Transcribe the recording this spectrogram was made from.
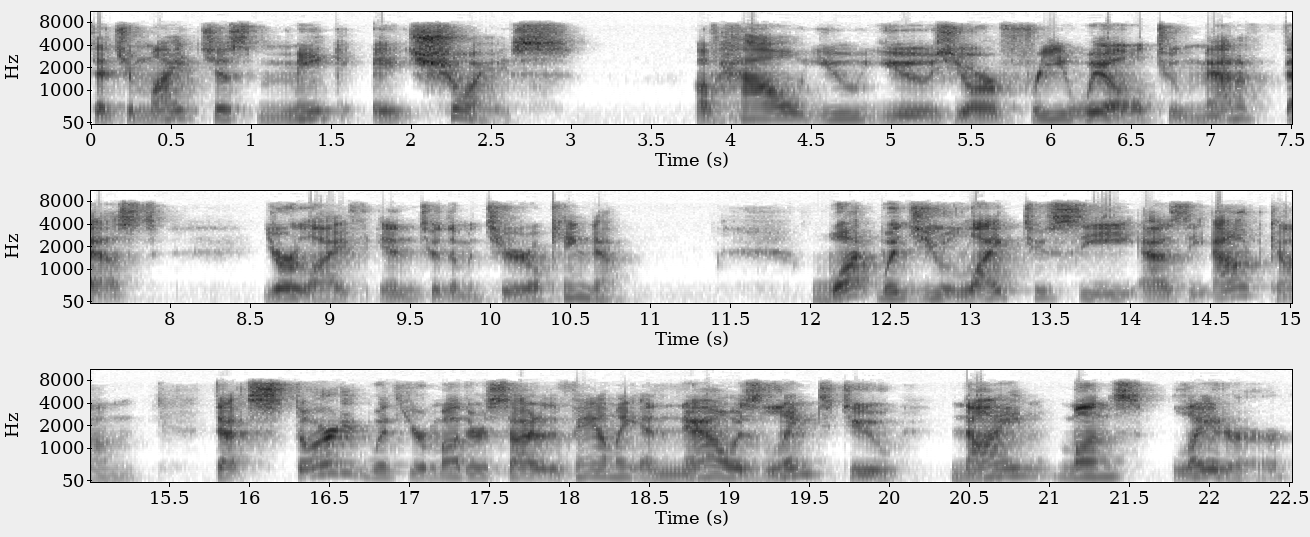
that you might just make a choice of how you use your free will to manifest your life into the material kingdom. What would you like to see as the outcome that started with your mother's side of the family and now is linked to nine months later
